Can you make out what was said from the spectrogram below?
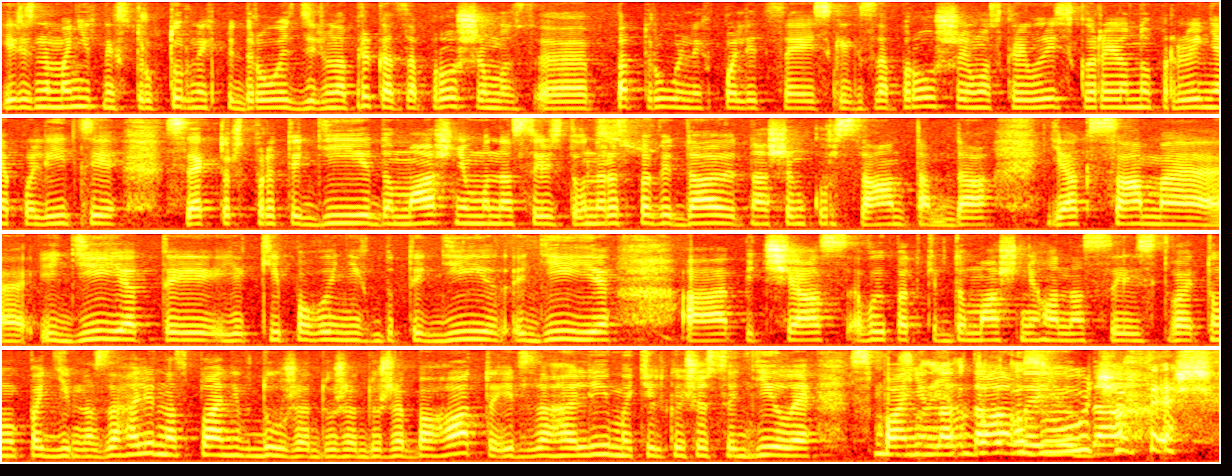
і різноманітних структурних підрозділів. Наприклад, запрошуємо е, патрульних поліцейських, запрошуємо з Криворізького районного управління поліції, сектор з протидії домашньому насильству. Вони розповідають нашим курсантам, да, як саме і діяти, які повинні бути дії, дії а, під час випадків домашнього насильства і тому подібне. Взагалі в нас планів дуже дуже дуже багато. І взагалі ми тільки що сиділи з пані Наталею. да. теж?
